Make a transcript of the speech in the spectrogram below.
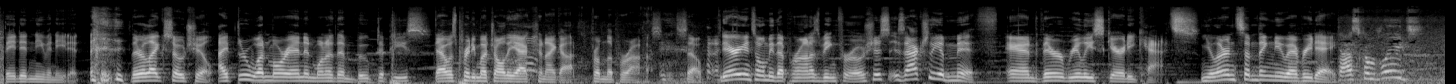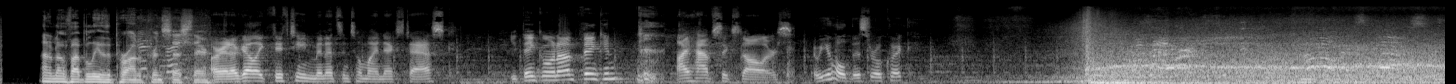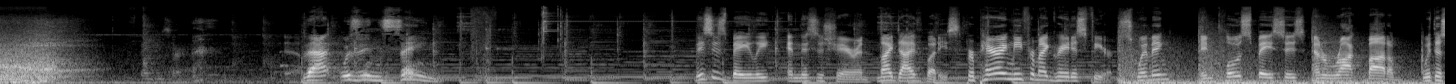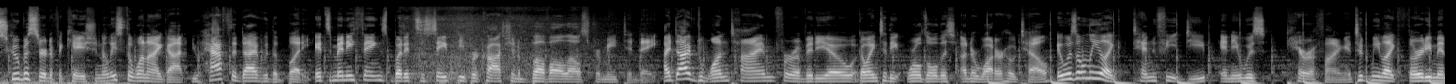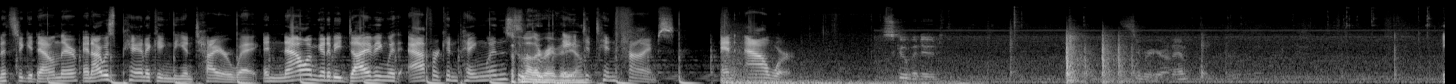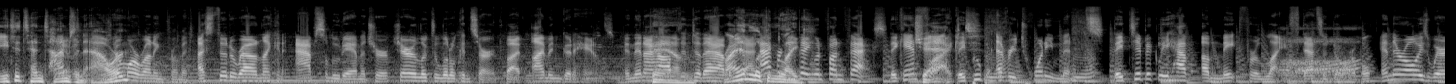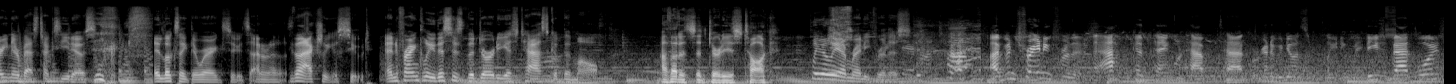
They didn't even eat it. They're like so chill. I threw one more in and one of them booped a piece. That was pretty much all the action I got from the piranhas. So, Darian told me that piranhas being ferocious is actually a myth, and they're really scaredy cats. You learn something new every day. Task complete! I don't know if I believe the piranha princess there. All right, I've got like 15 minutes until my next task. You think what I'm thinking? I have six dollars. Will you hold this real quick? That was insane. This is Bailey, and this is Sharon, my dive buddies, preparing me for my greatest fear swimming in closed spaces and rock bottom. With a scuba certification, at least the one I got, you have to dive with a buddy. It's many things, but it's a safety precaution above all else for me today. I dived one time for a video going to the world's oldest underwater hotel. It was only like 10 feet deep, and it was terrifying. It took me like 30 minutes to get down there, and I was panicking the entire way. And now I'm gonna be diving with African penguins That's who another great video. eight to 10 times an hour. Scuba dude. Superhero name. Eight to ten times an There's hour? no more running from it. I stood around like an absolute amateur. Sharon looked a little concerned, but I'm in good hands. And then I Damn. hopped into the habitat. Ryan habitat. looking African like penguin fun facts. They can't jacked. fly. They poop every 20 minutes. They typically have a mate for life. That's adorable. And they're always wearing their best tuxedos. it looks like they're wearing suits. I don't know. It's not actually a suit. And frankly, this is the dirtiest task of them all. I thought it said dirtiest talk. Clearly, I'm ready for this. I've been training for this. The African penguin habitat. We're gonna be doing some cleaning with these bad boys.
